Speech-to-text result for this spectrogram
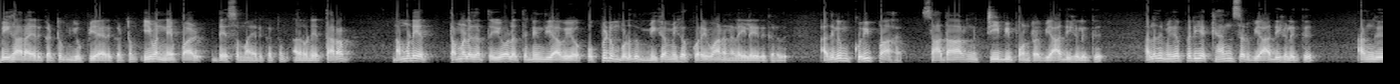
பீகாராக இருக்கட்டும் யூபியாக இருக்கட்டும் ஈவன் நேபாள் தேசமாக இருக்கட்டும் அதனுடைய தரம் நம்முடைய தமிழகத்தையோ அல்லது தென்னிந்தியாவையோ ஒப்பிடும் பொழுது மிக மிக குறைவான நிலையில இருக்கிறது. அதிலும் குறிப்பாக சாதாரண டிபி போன்ற வியாதிகளுக்கு அல்லது மிகப்பெரிய கேன்சர் வியாதிகளுக்கு அங்கு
